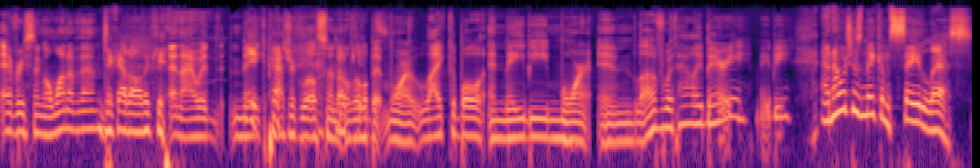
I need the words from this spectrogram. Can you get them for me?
every single one of them, Take out all the kids. and I would make Patrick Wilson No a little kids. bit more likable and maybe more in love with Halle Berry. Maybe And I would just make him say less.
